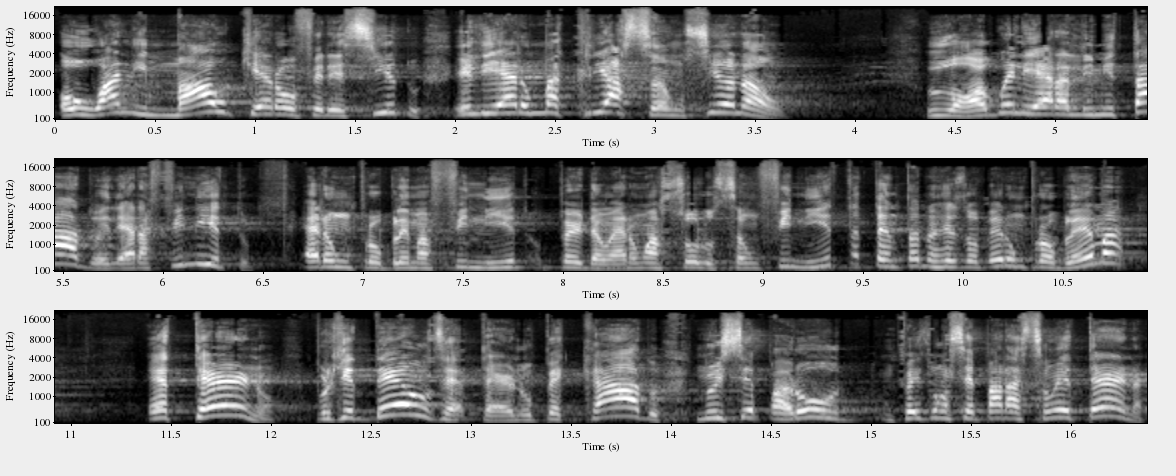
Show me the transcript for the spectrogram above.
ou o animal que era oferecido, ele era uma criação, sim ou não? Logo, ele era limitado, ele era finito. Era um problema finito, perdão, era uma solução finita, tentando resolver um problema eterno, porque Deus é eterno, o pecado nos separou, fez uma separação eterna.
